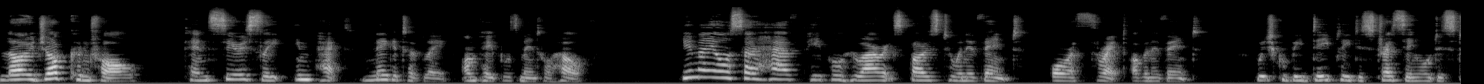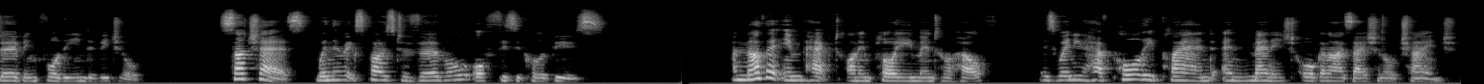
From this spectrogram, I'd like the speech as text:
Low job control can seriously impact negatively on people's mental health. You may also have people who are exposed to an event or a threat of an event, which could be deeply distressing or disturbing for the individual, such as when they're exposed to verbal or physical abuse. Another impact on employee mental health is when you have poorly planned and managed organisational change.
